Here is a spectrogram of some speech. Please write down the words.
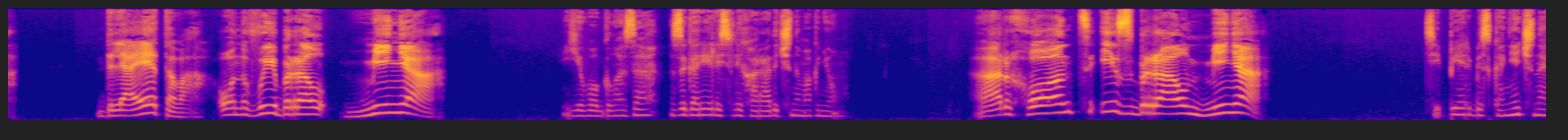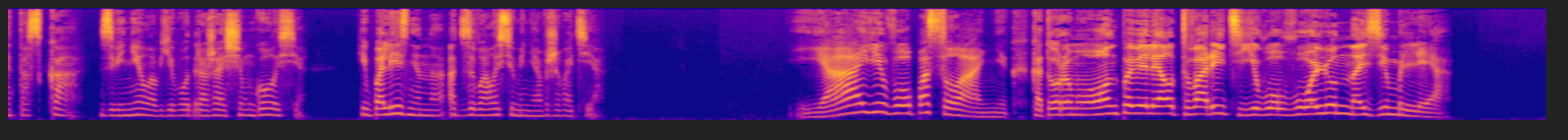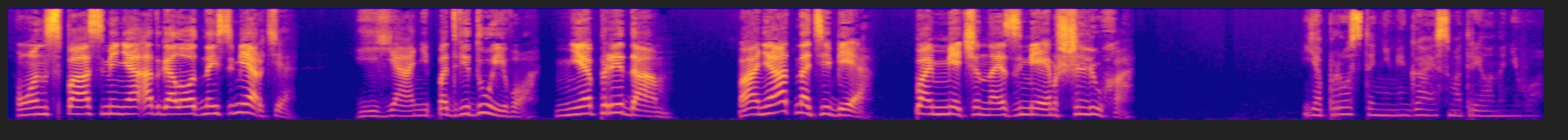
Для этого он выбрал меня!» Его глаза загорелись лихорадочным огнем. «Архонт избрал меня!» Теперь бесконечная тоска звенела в его дрожащем голосе и болезненно отзывалась у меня в животе. «Я его посланник, которому он повелел творить его волю на земле. Он спас меня от голодной смерти, и я не подведу его, не предам. Понятно тебе, помеченная змеем шлюха?» Я просто, не мигая, смотрела на него.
